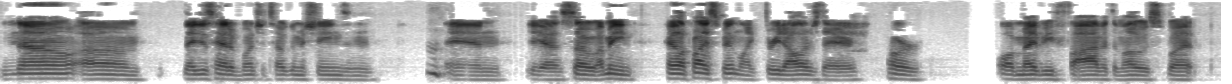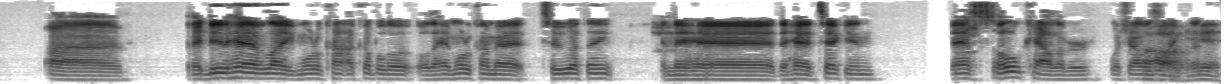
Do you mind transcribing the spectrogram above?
No, um, they just had a bunch of token machines and Hmm. and yeah. So I mean, hell, I probably spent like three dollars there, or or maybe five at the most. But uh, they did have like Mortal Com- a couple of, well, they had Mortal Kombat two, I think, and they had they had Tekken. They had Soul Calibur, which I was oh like, that- yeah,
